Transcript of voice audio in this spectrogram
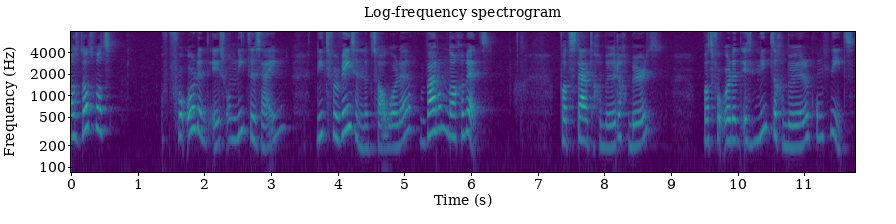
Als dat wat verordend is om niet te zijn, niet verwezenlijkt zal worden, waarom dan gebed? Wat staat te gebeuren, gebeurt. Wat verordend is niet te gebeuren, komt niet.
